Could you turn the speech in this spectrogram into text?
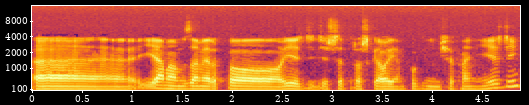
Eee, ja mam zamiar pojeździć jeszcze troszkę ojem, póki mi się fajnie jeździ.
